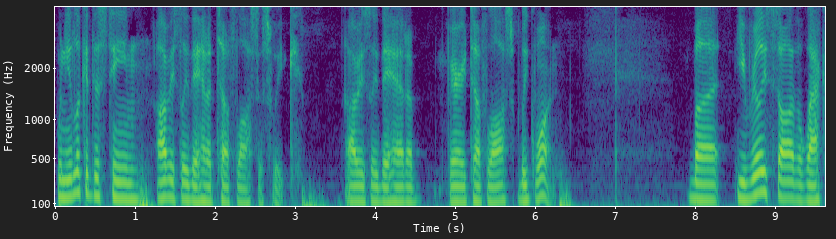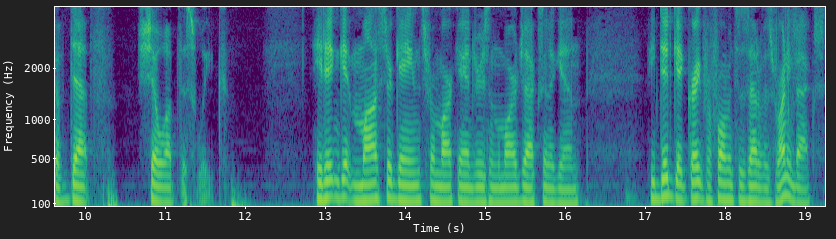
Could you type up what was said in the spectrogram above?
When you look at this team, obviously they had a tough loss this week. Obviously they had a very tough loss week one. But you really saw the lack of depth show up this week. He didn't get monster games from Mark Andrews and Lamar Jackson again. He did get great performances out of his running backs,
